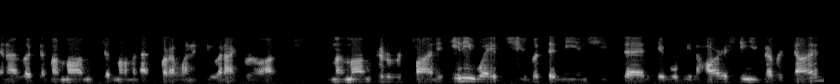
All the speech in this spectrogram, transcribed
And I looked at my mom and said, "Mama, that's what I want to do when I grow up." My mom could have responded any way, but she looked at me and said, It will be the hardest thing you've ever done,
